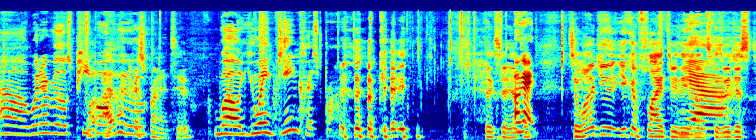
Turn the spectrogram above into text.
uh whatever those people well, I who. like Kris Bryant too. Well, you ain't getting Kris Bryant. okay. Thanks for heads Okay. So why don't you you can fly through these ones because we just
